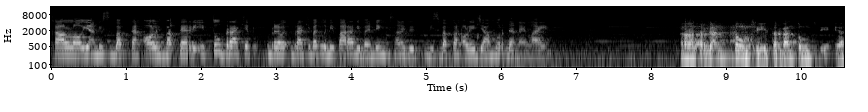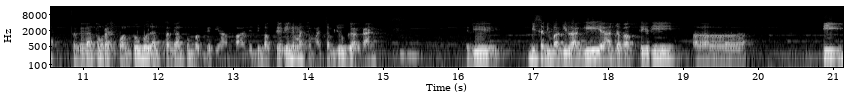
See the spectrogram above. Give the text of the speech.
kalau yang disebabkan oleh bakteri itu berakibat, berakibat lebih parah dibanding misalnya disebabkan oleh jamur dan lain-lain? Uh, tergantung sih, tergantung sih ya, tergantung respon tubuh dan tergantung bakteri apa. Jadi bakteri ini macam-macam juga kan. Hmm. Jadi bisa dibagi lagi ya ada bakteri uh, eh, TB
